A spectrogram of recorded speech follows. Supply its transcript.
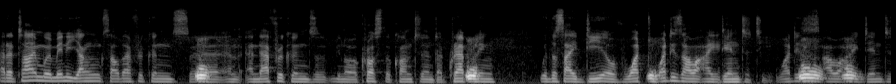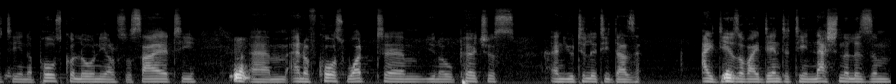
at a time where many young South Africans uh, and, and, Africans, uh, you know, across the continent are grappling with this idea of what, what is our identity? What is our identity in a post-colonial society? Um, and of course, what, um, you know, purchase and utility does ideas of identity, nationalism,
